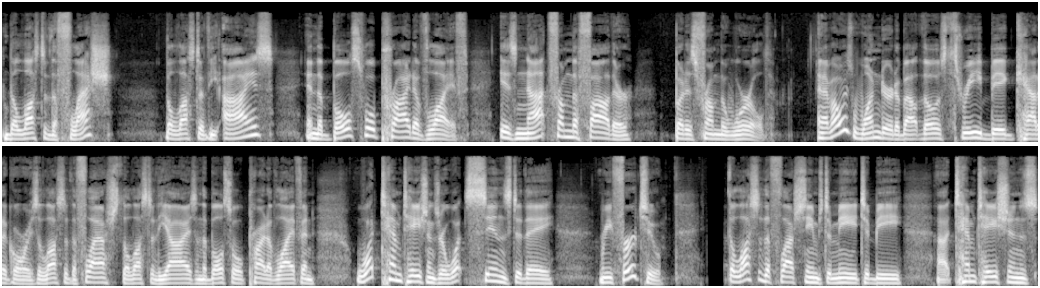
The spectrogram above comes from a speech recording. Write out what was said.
the lust of the flesh, the lust of the eyes, and the boastful pride of life is not from the Father, but is from the world. And I've always wondered about those three big categories the lust of the flesh, the lust of the eyes, and the boastful pride of life. And what temptations or what sins do they refer to? The lust of the flesh seems to me to be uh, temptations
